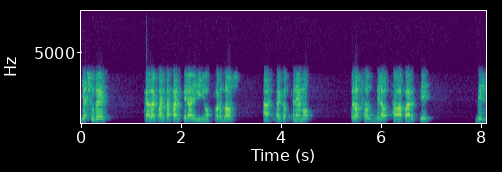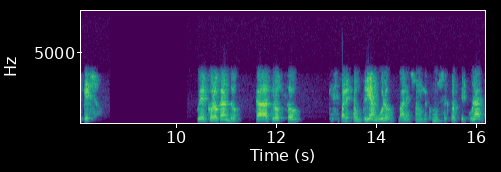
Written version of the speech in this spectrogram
Y a su vez cada cuarta parte la dividimos por dos hasta que obtenemos trozos de la octava parte del queso. Voy a ir colocando cada trozo que se parece a un triángulo, ¿vale? Son, es como un sector circular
